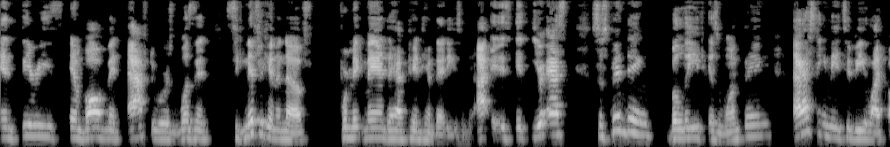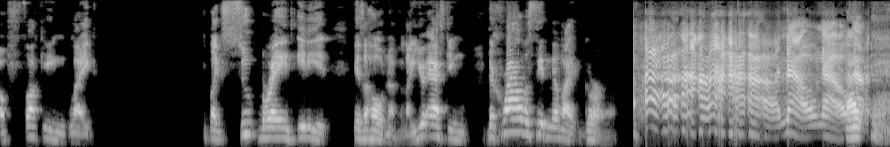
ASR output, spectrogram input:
and theory's involvement afterwards wasn't significant enough for McMahon to have pinned him that easily. I, it's, it, you're asked suspending belief is one thing. Asking me to be like a fucking like like soup brained idiot is a whole nother. Like you're asking. The crowd was sitting there like, "Girl, no, no, I,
